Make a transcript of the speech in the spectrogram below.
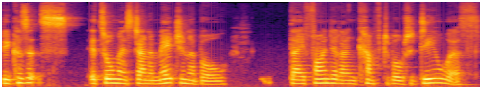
because it's it's almost unimaginable. They find it uncomfortable to deal with.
